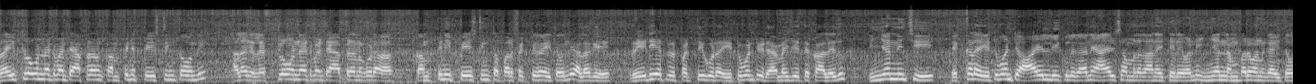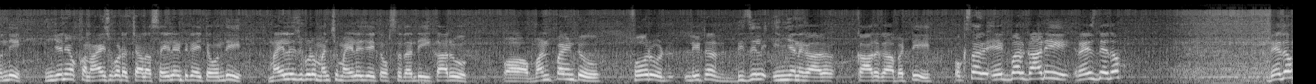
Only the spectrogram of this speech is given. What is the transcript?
రైట్లో ఉన్నటువంటి యాప్రాన్ కంపెనీ పేస్టింగ్తో ఉంది అలాగే లెఫ్ట్లో ఉన్నటువంటి యాప్రాన్ కూడా కంపెనీ పేస్టింగ్తో పర్ఫెక్ట్గా అయితే ఉంది అలాగే రేడియేటర్ పట్టి కూడా ఎటువంటి డ్యామేజ్ అయితే కాలేదు ఇంజన్ నుంచి ఎక్కడ ఎటువంటి ఆయిల్ లీకులు కానీ ఆయిల్ చమ్మలు కానీ అయితే లేవండి ఇంజన్ నెంబర్ వన్గా అయితే ఉంది ఇంజన్ యొక్క నాయిస్ కూడా చాలా సైలెంట్గా అయితే ఉంది మైలేజ్ కూడా మంచి మైలేజ్ అయితే వస్తుందండి ఈ car one point four litre diesel engine car car కాబట్టి ఒకసారి ఏక్ బార్ గాడి రేస్ దేదో దేదో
